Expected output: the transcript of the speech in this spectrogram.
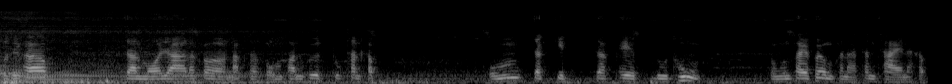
สวัสดีครับอาจารย์หมอยาแล้วก็นักสะสมพันธุ์พืชทุกท่านครับ ผมจากกิจจากเพจดูทุ่ง สมุนไพรเพิ่มขนาดท่านชายนะครับ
